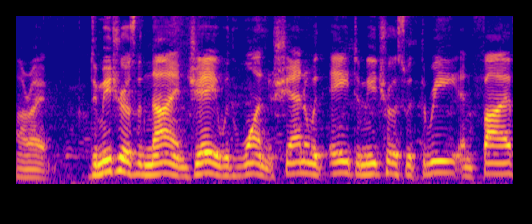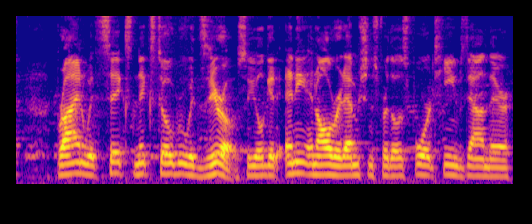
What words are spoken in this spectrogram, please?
All right. Demetrios with nine, Jay with one, Shannon with eight, Demetrios with three and five, Brian with six, Nick Stover with zero. So you'll get any and all redemptions for those four teams down there,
